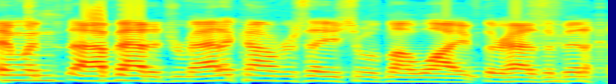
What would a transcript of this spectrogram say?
and when I've had a dramatic conversation with my wife, there hasn't been a,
